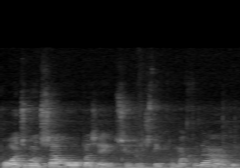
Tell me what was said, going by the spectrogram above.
pode manchar a roupa, gente. A gente tem que tomar cuidado.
